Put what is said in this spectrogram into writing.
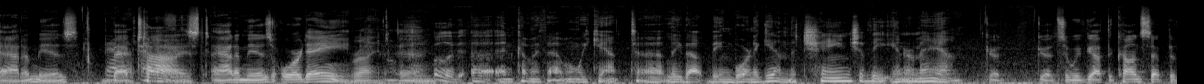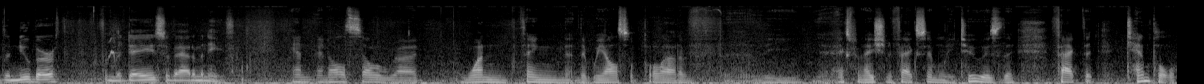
Adam is baptized. baptized. Adam is ordained. Right. And, well, uh, and come with that one, we can't uh, leave out being born again, the change of the inner man. Good, good. So we've got the concept of the new birth from the days of Adam and Eve. And, and also, uh, one thing that, that, we also pull out of uh, the explanation of facsimile two is the fact that temple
